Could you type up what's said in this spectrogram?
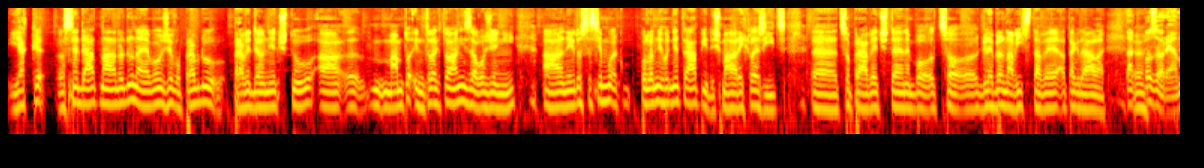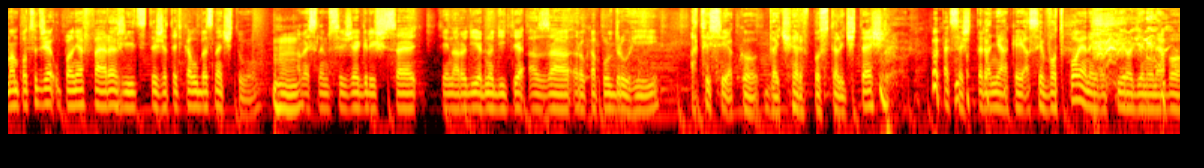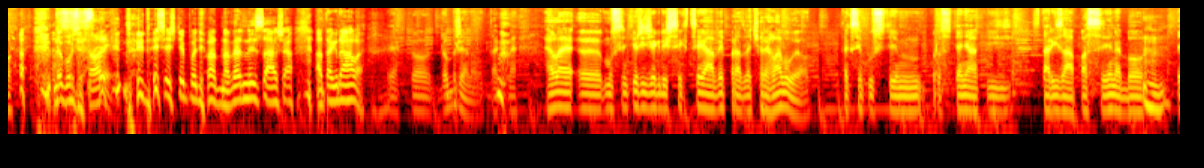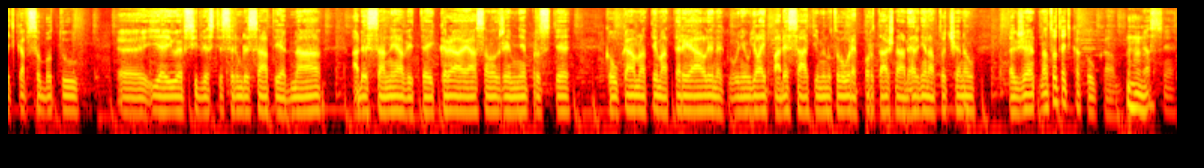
jak vlastně dát národu najevo, že opravdu pravidelně čtu a eh, mám to intelektuální založení a někdo se s tím jako podle mě hodně trápí, když má rychle říct, eh, co právě čte nebo co, kde byl na výstavě a tak dále. Tak pozor, já mám pocit, že je úplně fér říct, že teďka vůbec nečtu hmm. a myslím si, že když se ti narodí jedno dítě a za rok a půl druhý a ty si jako večer v posteli čteš, tak seš teda nějaký asi odpojený od té rodiny, nebo... nebo že se jdeš ještě podívat na vernisáž a, a tak dále. Jako, dobře, no, tak ne. Hele, uh, musím ti říct, že když si chci já vyprat večer hlavu, jo, tak si pustím prostě nějaký starý zápasy, nebo mm-hmm. teďka v sobotu uh, je UFC 271, Adesanya, Whittaker a já samozřejmě prostě koukám na ty materiály, ne, oni udělají 50 minutovou reportáž nádherně natočenou, takže na to teďka koukám, mm-hmm. jasně.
